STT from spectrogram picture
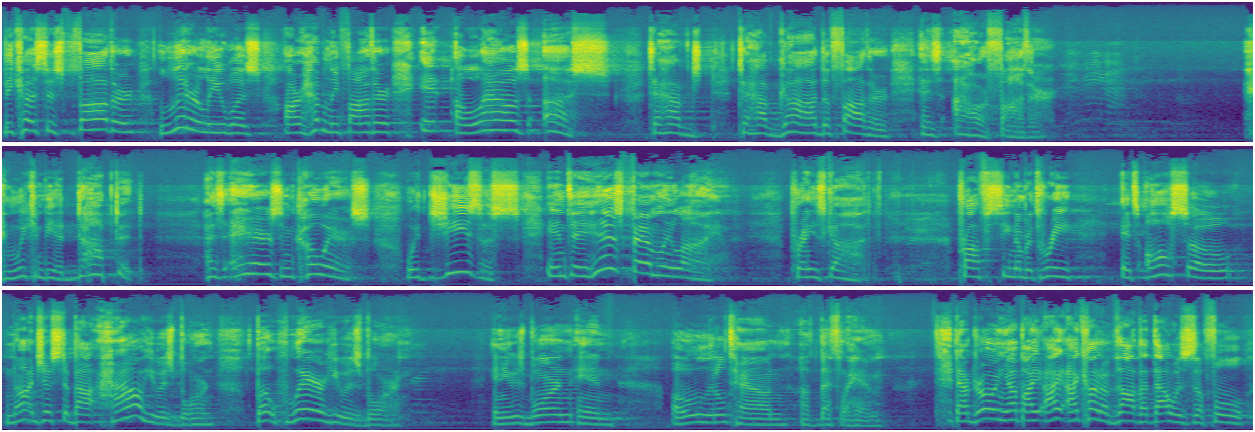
because his father literally was our heavenly father, it allows us to have, to have God the Father as our father. And we can be adopted as heirs and co heirs with Jesus into his family line. Praise God. Prophecy number three it's also not just about how he was born, but where he was born. And he was born in oh little town of Bethlehem. Now, growing up, I, I, I kind of thought that that was the full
